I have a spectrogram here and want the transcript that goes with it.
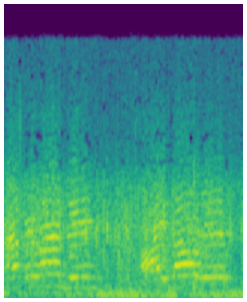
Happy landing! I doubt it!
